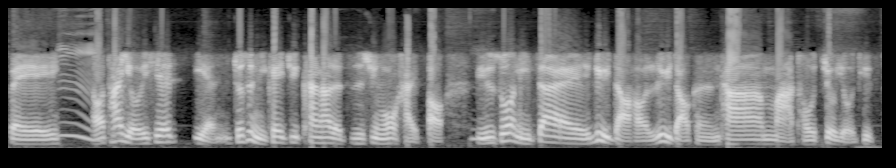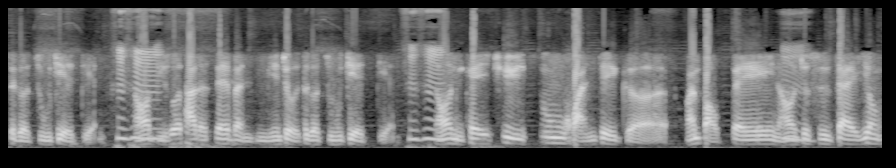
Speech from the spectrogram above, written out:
杯，嗯，然后它有一些点，就是你可以去看它的资讯或海报。比如说你在绿岛，好，绿岛可能它码头就有这这个租借点，然后比如说它的 Seven 里面就有这个租借点，然后你可以去租还这个环保杯，然后就是在用。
